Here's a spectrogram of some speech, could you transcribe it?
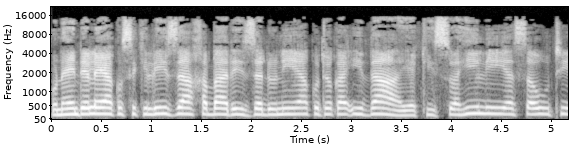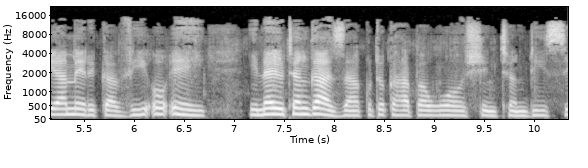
Unaendelea kusikiliza habari za dunia kutoka idhaa ya Kiswahili ya Sauti ya Amerika, VOA, inayotangaza kutoka hapa Washington DC.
